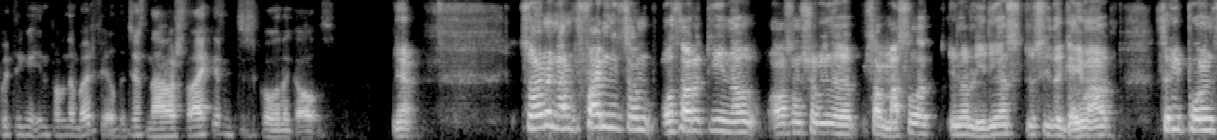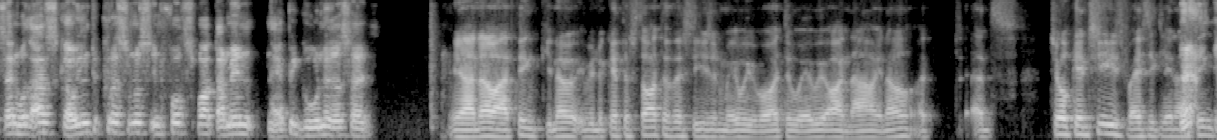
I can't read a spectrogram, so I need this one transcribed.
putting it in from the midfield. It's just now our strikers need to score the goals. Yeah. So I mean, I'm finding some authority, you know, also showing uh, some muscle, at, you know, leading us to see the game out. Three points, and with us going to Christmas in fourth spot, I mean, happy goon, as I said. Yeah, no, I think you know if you look at the start of the season where we were to where we are now, you know, it, it's chalk and cheese basically, and I think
